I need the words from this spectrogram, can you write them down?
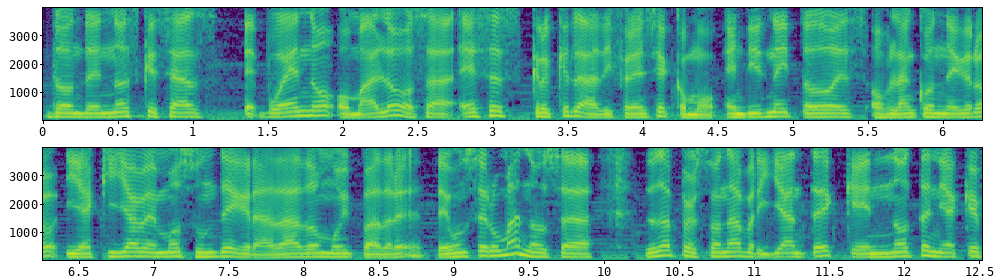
donde no es que seas eh, bueno o malo, o sea, esa es creo que la diferencia como en Disney todo es o blanco o negro y aquí ya vemos un degradado muy padre de un ser humano, o sea, de una persona brillante que no tenía que,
